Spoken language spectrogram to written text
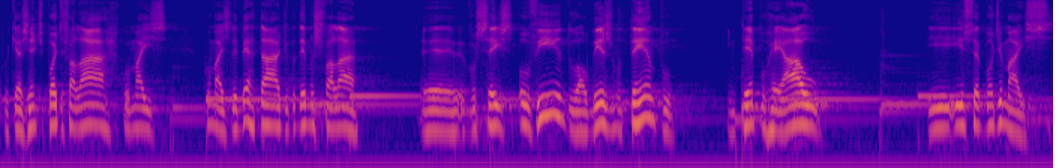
Porque a gente pode falar com mais, com mais liberdade, podemos falar é, vocês ouvindo ao mesmo tempo, em tempo real, e isso é bom demais.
